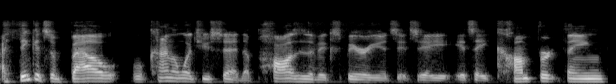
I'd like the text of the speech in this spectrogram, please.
I think it's about well, kind of what you said, a positive experience. It's a, it's a comfort thing.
